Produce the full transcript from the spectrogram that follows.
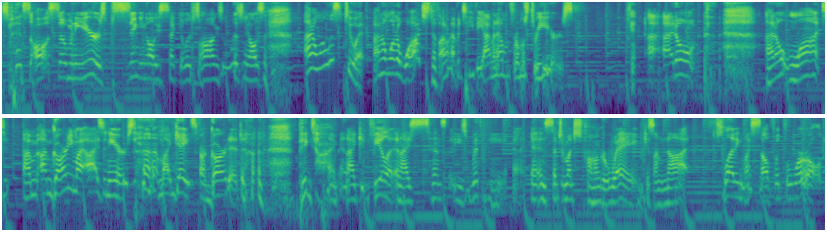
spent all, so many years singing all these secular songs and listening to all this. I don't want to listen to it. I don't want to watch stuff. I don't have a TV. I haven't had one for almost three years. I, I don't. I don't want. I'm, I'm guarding my eyes and ears. my gates are guarded, big time, and I can feel it, and I sense that He's with me in such a much stronger way because I'm not flooding myself with the world.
